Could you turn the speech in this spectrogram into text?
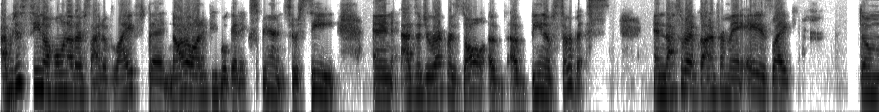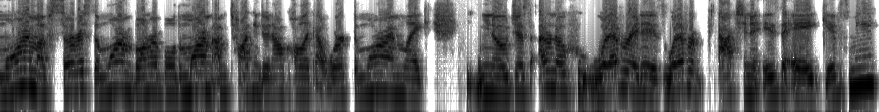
I'm just seeing a whole other side of life that not a lot of people get experience or see. And as a direct result of, of being of service. And that's what I've gotten from AA is like, the more I'm of service, the more I'm vulnerable, the more I'm, I'm talking to an alcoholic at work, the more I'm like, you know, just, I don't know who, whatever it is, whatever action it is that AA gives me,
